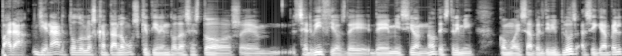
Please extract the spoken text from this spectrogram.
para llenar todos los catálogos que tienen todos estos em, servicios de, emisión, ¿no? De streaming, como es Apple TV Plus. Así que Apple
